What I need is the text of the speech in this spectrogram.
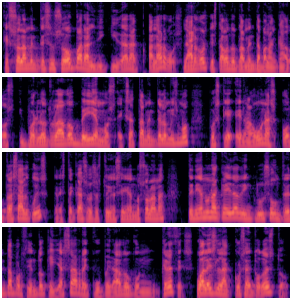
que solamente se usó para liquidar a, largos, largos que estaban totalmente apalancados. Y por el otro lado veíamos exactamente lo mismo, pues que en algunas otras altcoins, en este caso os estoy enseñando Solana, tenían una caída de incluso un 30% que ya se ha recuperado con creces. ¿Cuál es la cosa de todo esto?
